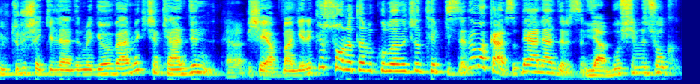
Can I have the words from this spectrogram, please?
kültürü şekillendirme, yön vermek için kendin evet. bir şey yapman gerekiyor. Sonra tabii kullanıcının tepkisine de bakarsın, değerlendirirsin. Ya bu şimdi çok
